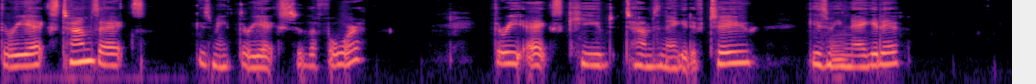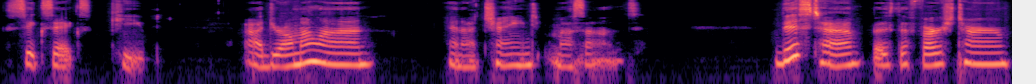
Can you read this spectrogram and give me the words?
3x times x gives me 3x to the fourth. 3x cubed times negative 2 gives me negative 6x cubed. I draw my line and I change my signs. This time, both the first term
